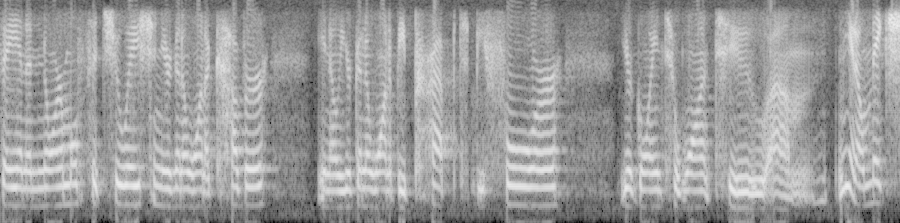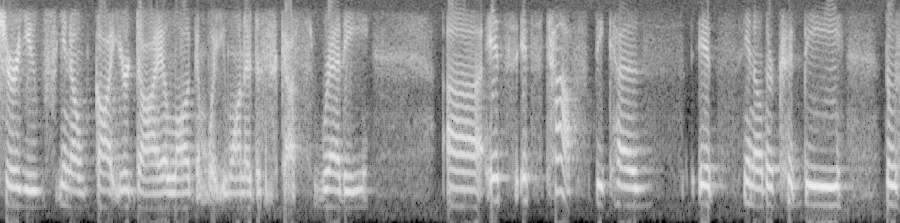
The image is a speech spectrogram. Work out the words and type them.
say in a normal situation you're going to want to cover. You know, you're going to want to be prepped before. You're going to want to, um, you know, make sure you've, you know, got your dialogue and what you want to discuss ready. Uh, it's it's tough because it's, you know, there could be those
